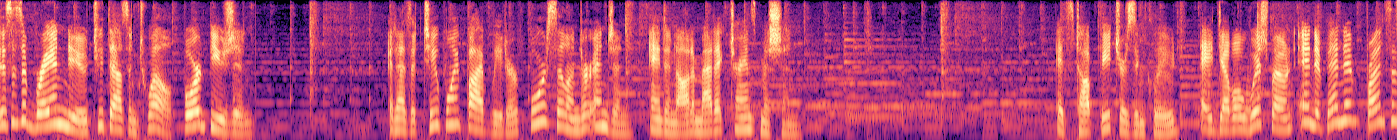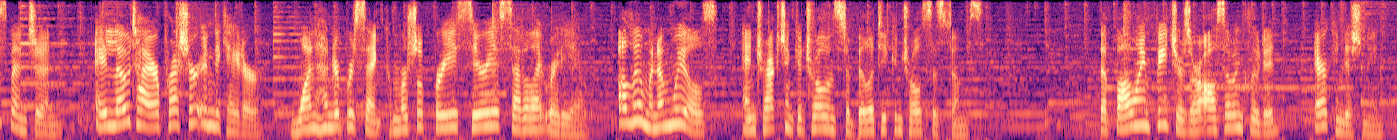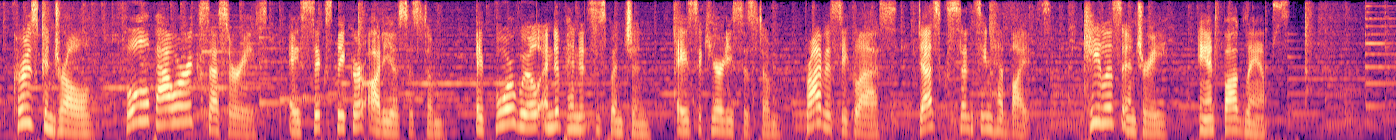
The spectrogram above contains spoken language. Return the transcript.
This is a brand new 2012 Ford Fusion. It has a 2.5 liter four cylinder engine and an automatic transmission. Its top features include a double wishbone independent front suspension, a low tire pressure indicator, 100% commercial free Sirius satellite radio, aluminum wheels, and traction control and stability control systems. The following features are also included air conditioning, cruise control, full power accessories, a six speaker audio system, a four wheel independent suspension, a security system, privacy glass, dusk sensing headlights, keyless entry, and fog lamps.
